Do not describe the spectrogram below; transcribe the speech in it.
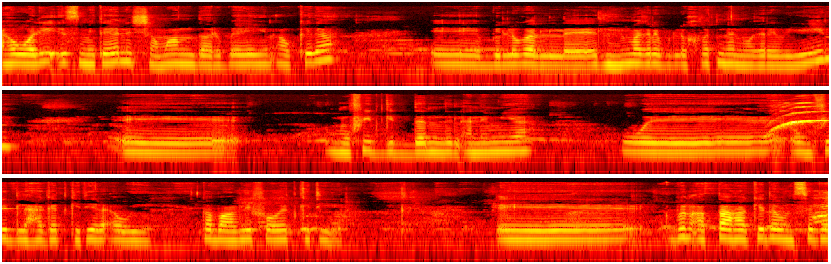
هو ليه اسم تاني الشمندر باين أو كده ال- المغرب لاخواتنا المغربيين. مفيد جدا للأنيميا. و- ومفيد لحاجات كتيرة قوي. طبعا ليه فوائد كتير. إيه بنقطعها كده ونسيبها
